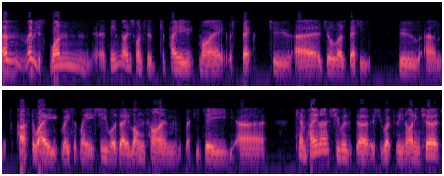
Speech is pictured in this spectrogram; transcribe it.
Um, maybe just one uh, thing. I just want to, to pay my respects to uh, Jill Rosbecky, who um, passed away recently. She was a long-time refugee uh, campaigner. She was uh, she worked for the Uniting Church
